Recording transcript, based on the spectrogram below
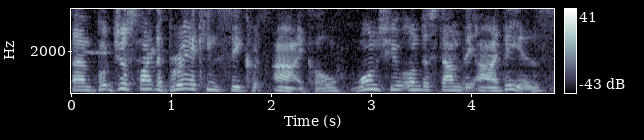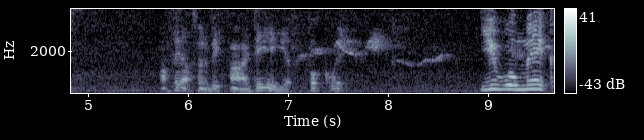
Um, but just like the Breaking Secrets article, once you understand the ideas, I think that's going to be idea, you fuckwit, you will make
